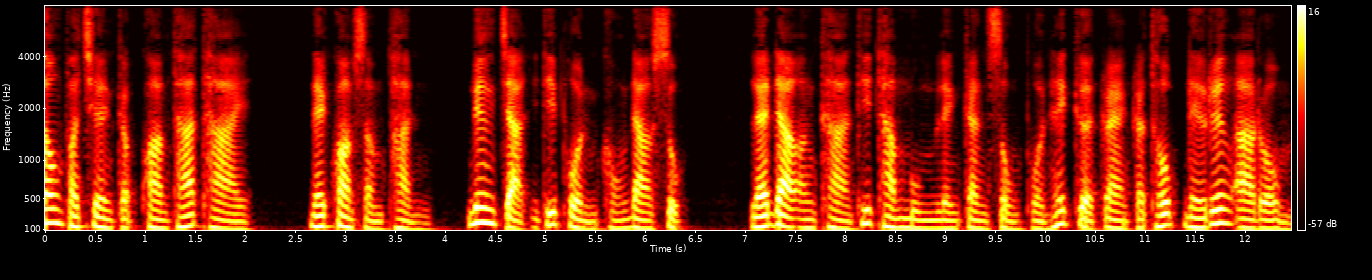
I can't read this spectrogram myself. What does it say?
ต้องเผชิญกับความท้าทาย ในความสัมพันธ์ เนื่องจากอิทธิพลของดาวศุกร์และดาวอังคารที่ทำมุมเล็งกันส่งผลให้เกิดแรงกระทบในเรื่องอารมณ์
